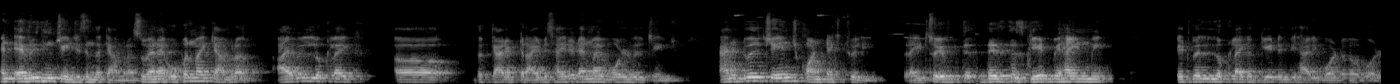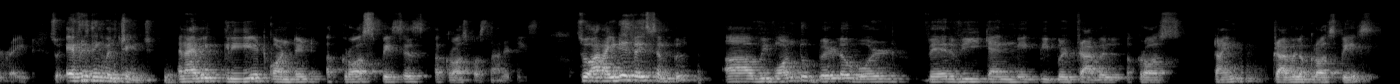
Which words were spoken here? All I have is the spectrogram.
and everything changes in the camera. So when I open my camera, I will look like uh, the character I decided, and my world will change, and it will change contextually, right? So if th- there's this gate behind me, it will look like a gate in the Harry Potter world, right? So everything will change, and I will create content across spaces, across personalities. So our idea is very simple. Uh, we want to build a world where we can make people travel across time, travel across space,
